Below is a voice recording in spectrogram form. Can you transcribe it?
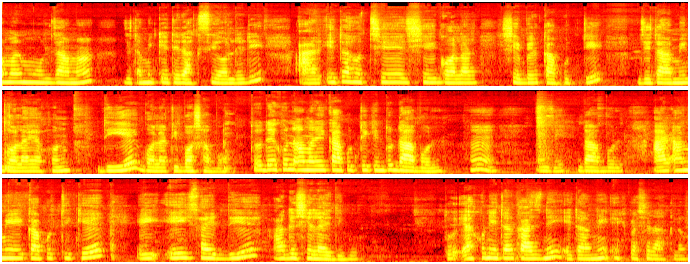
আমার মূল জামা। যেটা আমি কেটে রাখছি অলরেডি আর এটা হচ্ছে সেই গলার শেপের কাপড়টি, যেটা আমি গলায় এখন দিয়ে গলাটি বসাবো। তো দেখুন, আমার এই কাপড়টি কিন্তু ডাবল হ্যাঁ? এই যে ডাবল আর আমি এই কাপড়টিকে এই এই সাইড দিয়ে আগে সেলাই দিব। তো এখন এটার কাজ নেই, এটা আমি এক পাশে রাখলাম।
